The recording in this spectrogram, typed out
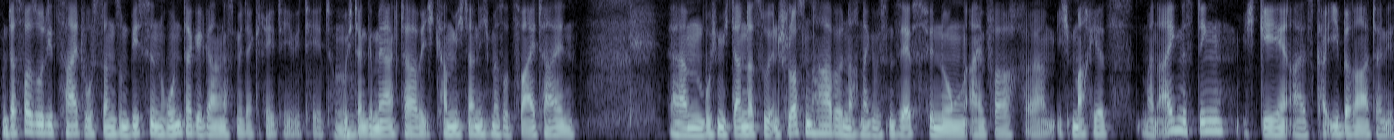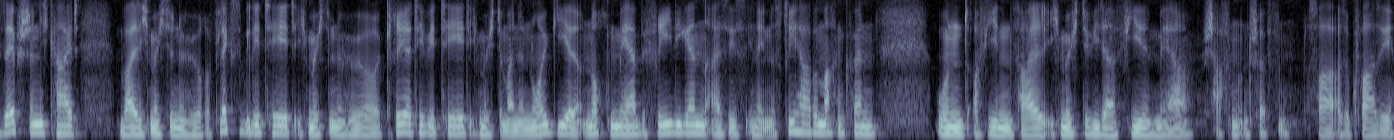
Und das war so die Zeit, wo es dann so ein bisschen runtergegangen ist mit der Kreativität, mhm. wo ich dann gemerkt habe, ich kann mich da nicht mehr so zweiteilen ähm, wo ich mich dann dazu entschlossen habe, nach einer gewissen Selbstfindung einfach, ähm, ich mache jetzt mein eigenes Ding, ich gehe als KI-Berater in die Selbstständigkeit, weil ich möchte eine höhere Flexibilität, ich möchte eine höhere Kreativität, ich möchte meine Neugier noch mehr befriedigen, als ich es in der Industrie habe machen können. Und auf jeden Fall, ich möchte wieder viel mehr schaffen und schöpfen. Das war also quasi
